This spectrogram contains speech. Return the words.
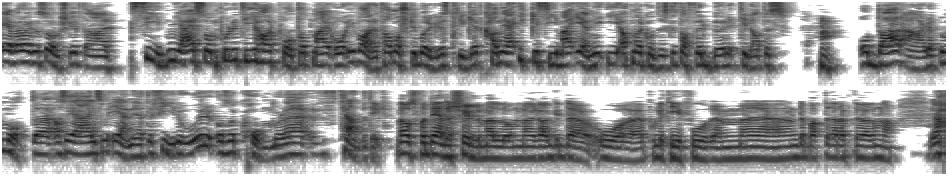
Eva Ragnes overskrift er 'Siden jeg som politi har påtatt meg å ivareta norske borgeres trygghet, kan jeg ikke si meg enig i at narkotiske stoffer bør tillates'. Og der er det på en måte Altså, jeg er liksom enig etter fire ord, og så kommer det 30 til. La oss fordele skyld mellom Ragde og Politiforum, eh, debattredaktøren. da. Ja,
